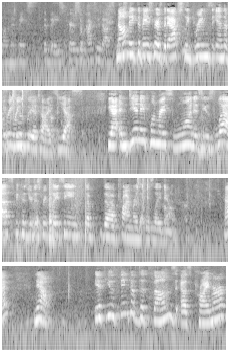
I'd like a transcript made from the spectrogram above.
one that makes the base pair? So practically that's Not make the base pairs, but actually brings in the free nucleotides. okay. Yes. Yeah, and DNA polymerase 1 is used less because you're just replacing the, the primer that was laid down. Okay? Now, if you think of the thumbs as primer,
